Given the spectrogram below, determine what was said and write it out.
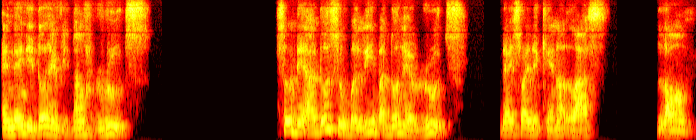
and then you don't have enough roots. So there are those who believe but don't have roots. That's why they cannot last long.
